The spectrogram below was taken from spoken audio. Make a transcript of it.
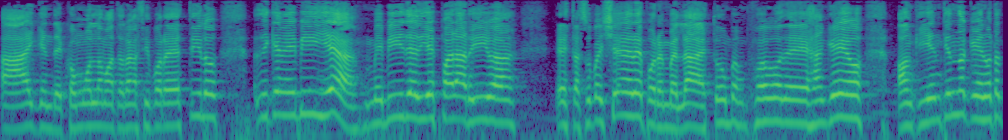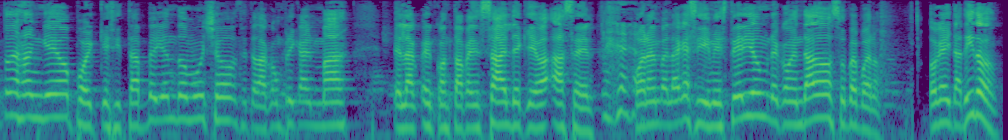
a alguien, de cómo lo mataron así por el estilo, así que maybe, yeah, maybe de 10 para arriba, está súper chévere, pero en verdad, esto es un juego de jangueo, aunque yo entiendo que no tanto de jangueo, porque si estás bebiendo mucho, se te va a complicar más en, la- en cuanto a pensar de qué va a hacer. Pero en verdad que sí, Mysterium, recomendado, súper bueno. Ok, Tatito,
